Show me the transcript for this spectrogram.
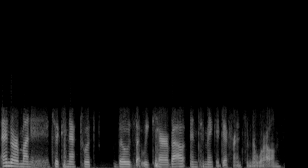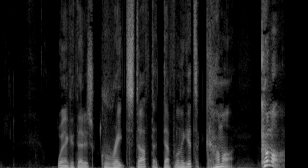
and our money to connect with those that we care about and to make a difference in the world. Well, I think that is great stuff. That definitely gets a come on. Come on.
